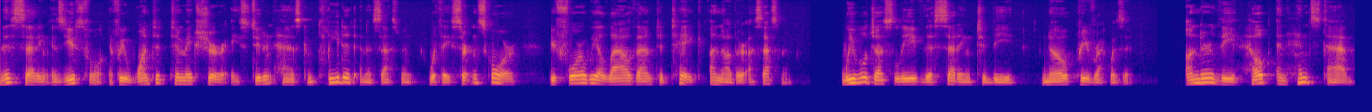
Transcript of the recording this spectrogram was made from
This setting is useful if we wanted to make sure a student has completed an assessment with a certain score before we allow them to take another assessment. We will just leave this setting to be no prerequisite. Under the Help and Hints tab,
